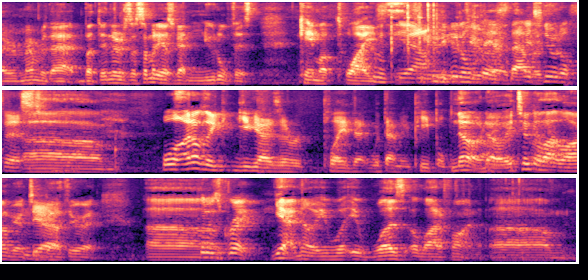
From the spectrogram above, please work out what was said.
uh, remember that. But then there was somebody else got noodle fist came up twice. Yeah. Noodle fist. That it's was Noodle Fist. Um, Well, I don't think you guys ever played that with that many people. no, no, it took a lot longer to Yeah. go through it. Uh, but it was great. yeah, no, it, wa- it was a lot of fun. Um,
